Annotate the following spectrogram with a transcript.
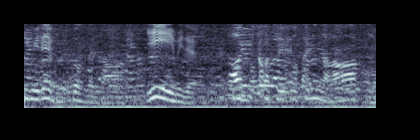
い意味でぶっ飛んでんな。いい意味で。ああいう人が成功するんだなってで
